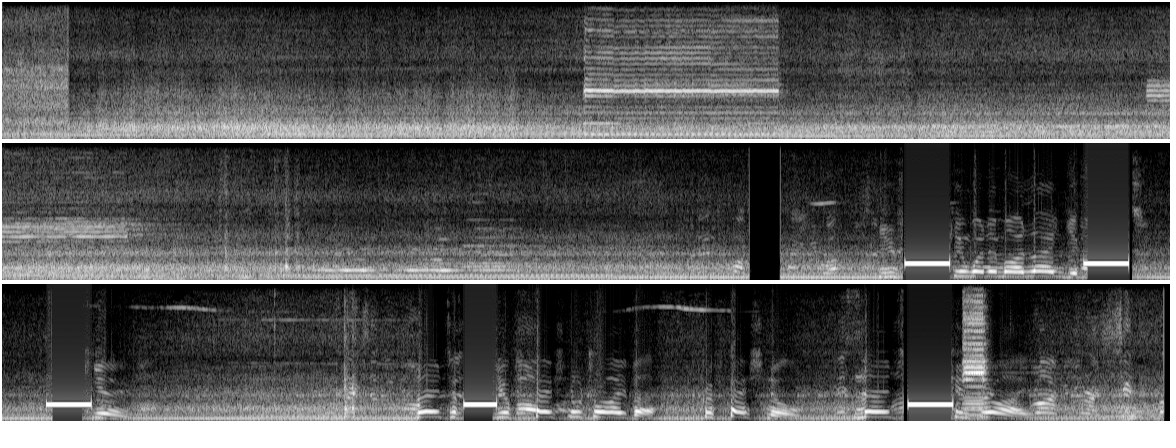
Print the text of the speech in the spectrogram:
You f***ing went in my lane, you you. Learn to you're a professional driver. Professional. Learn to drive.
